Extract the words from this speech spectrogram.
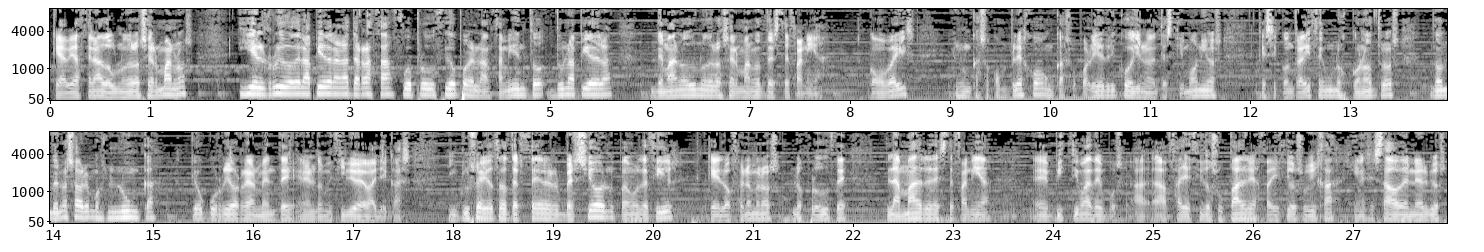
que había cenado uno de los hermanos y el ruido de la piedra en la terraza fue producido por el lanzamiento de una piedra de mano de uno de los hermanos de Estefanía. Como veis, es un caso complejo, un caso poliédrico, lleno de testimonios que se contradicen unos con otros, donde no sabremos nunca qué ocurrió realmente en el domicilio de Vallecas. Incluso hay otra tercera versión, podemos decir, que los fenómenos los produce la madre de Estefanía eh, víctima de, pues, ha, fallecido su padre, ha fallecido su hija, y en ese estado de nervios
